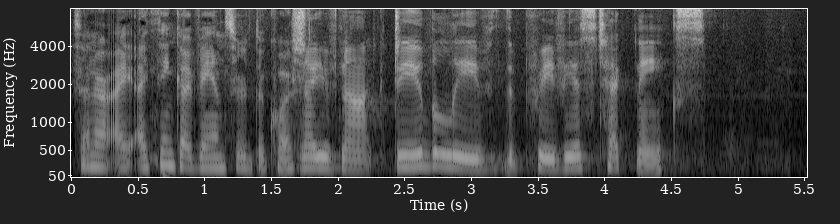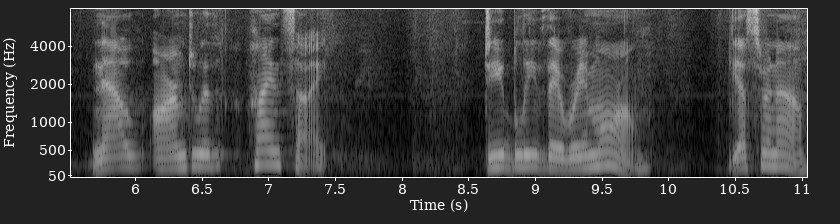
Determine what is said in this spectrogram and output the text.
Senator, I, I think I've answered the question. No, you've not. Do you believe the previous techniques, now armed with hindsight, do you believe they were immoral? Yes or no?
